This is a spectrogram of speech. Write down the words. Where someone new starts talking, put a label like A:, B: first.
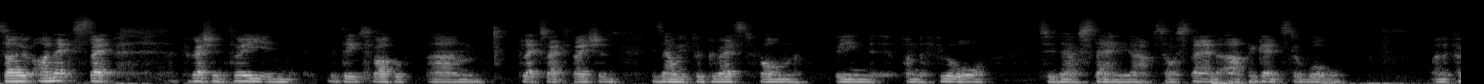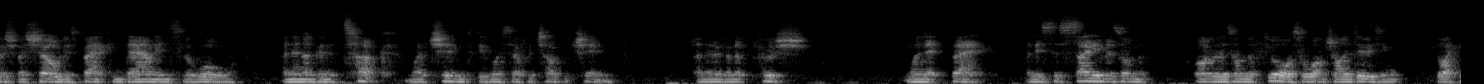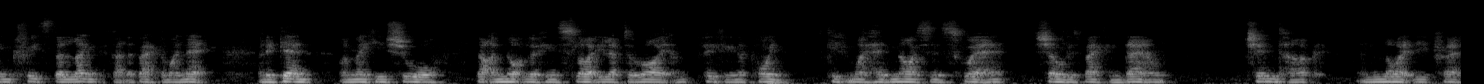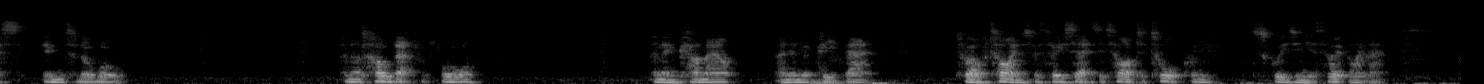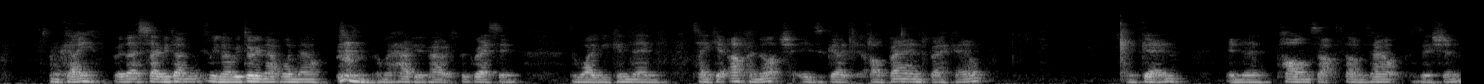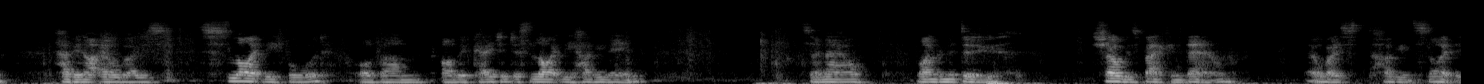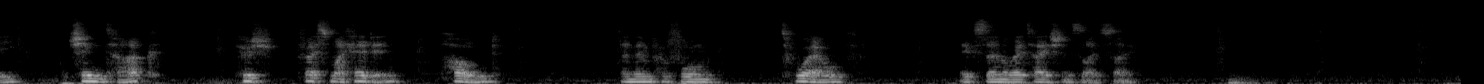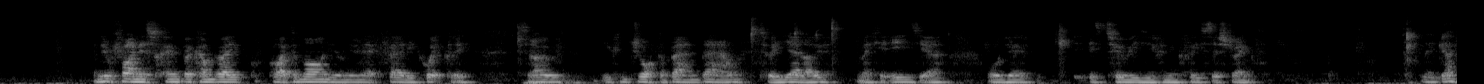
A: So our next step, progression three in the deep cervical um, flexor activation, is now we've progressed from being on the floor to now standing up. So I'll stand up against the wall. And I push my shoulders back and down into the wall. And then I'm going to tuck my chin to give myself a chuckle chin. And then I'm going to push my neck back. And it's the same as on the as on the floor. So what I'm trying to do is in, like increase the length at the back of my neck and again I'm making sure that I'm not looking slightly left or right I'm picking a point keeping my head nice and square shoulders back and down chin tuck and lightly press into the wall and I'd hold that for four and then come out and then repeat that 12 times for three sets. It's hard to talk when you're squeezing your throat like that. Okay, but let's say we've done, you know, we're doing that one now and we're happy with how it's progressing. The way we can then take it up a notch is get our band back out. Again, in the palms up, thumbs out position, having our elbows slightly forward of um, our rib cage and just lightly hugging in. So now what I'm going to do, shoulders back and down, elbows hugging slightly, chin tuck, push, press my head in, hold, and then perform 12 external rotations like so. and you'll find this can become very quite demanding on your neck fairly quickly. So you can drop a band down to a yellow, make it easier, or it's too easy, you can increase the strength. There you go.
